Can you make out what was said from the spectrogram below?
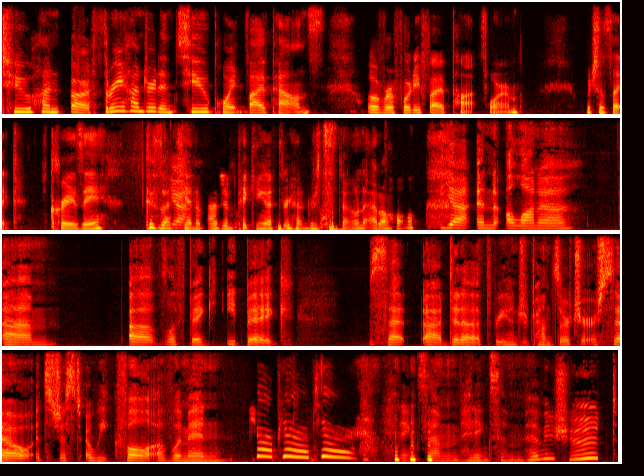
200 uh, 302.5 pounds over a 45 platform, which is like crazy because I Yeah. can't imagine picking a 300 stone at all. Yeah, and Alana um, of Lift Big, Eat Big set uh, did a 300 pound Zercher. So it's just a week full of women Pure, pure, pure. hitting some hitting some heavy shit.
